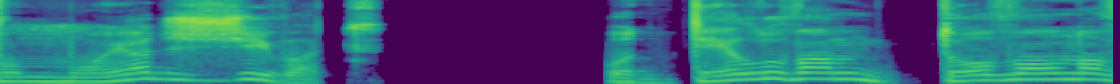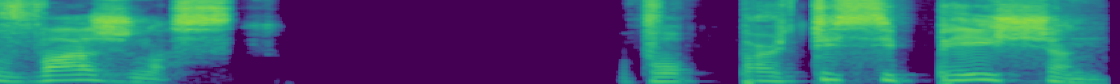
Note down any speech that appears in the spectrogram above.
во мојот живот одделувам доволно важност во participation,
